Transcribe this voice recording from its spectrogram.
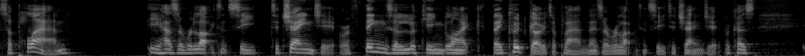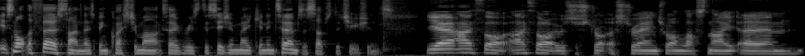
to plan, he has a reluctancy to change it, or if things are looking like they could go to plan, there's a reluctancy to change it because it's not the first time there's been question marks over his decision making in terms of substitutions. Yeah, I thought I thought it was a, str- a strange one last night. Um,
